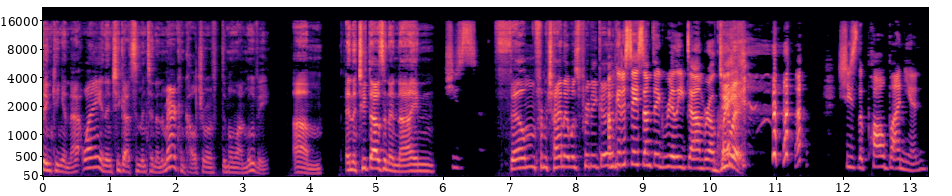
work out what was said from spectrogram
thinking in that way, and then she got cemented in American culture with the Mulan movie. Um, and the 2009 She's. film from China was pretty good. I'm gonna say something really dumb real quick. do it. She's the Paul Bunyan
